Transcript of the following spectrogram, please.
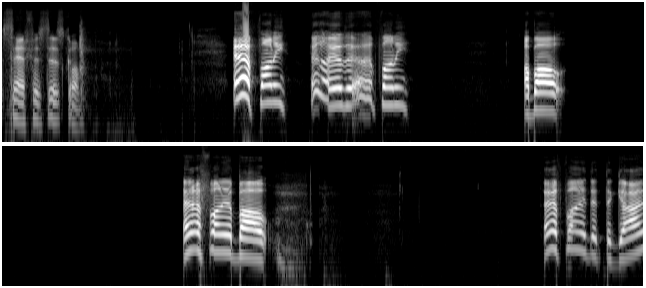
San Francisco. Isn't that funny? Isn't that funny? About isn't that funny about isn't that funny that the guy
